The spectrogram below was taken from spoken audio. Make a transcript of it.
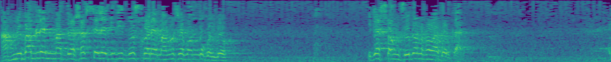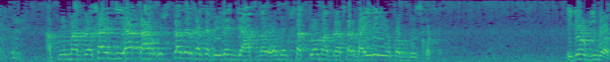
আপনি ভাবলেন, মাদ্রাসার ছেলে যদি দোষ করে, মানুষে বন্ধ করল। এটা সংশোধন হওয়া দরকার। আপনি মাদ্রাসায় গিয়া তার উস্তাদের কাছে কইলেন যে, আপনার অমুক ছাত্র মাদ্রাসার বাইরে এরকম দোষ করছে। এটাও গিবত।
